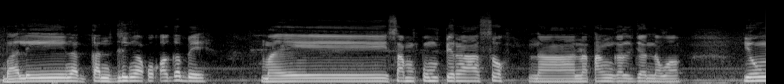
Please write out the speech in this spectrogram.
Bali, nagkandling ako kagabi. May 10 piraso na natanggal dyan. Na, wa- yung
